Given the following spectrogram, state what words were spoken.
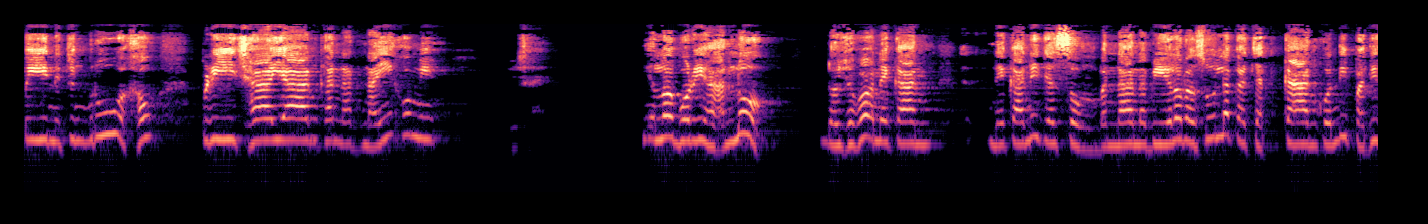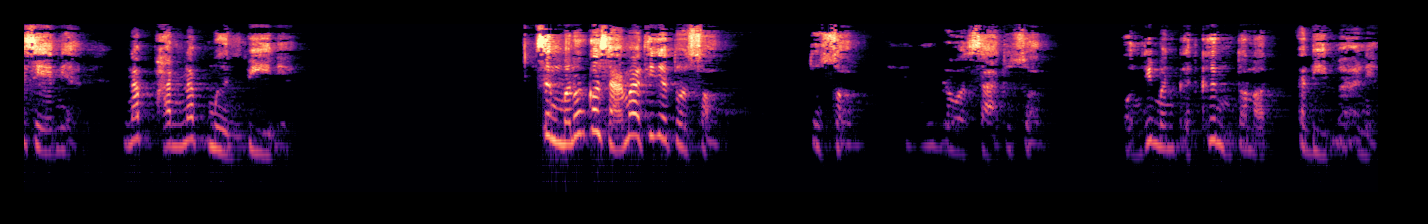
ปีเนี่ยจึงรู้ว่าเขา ปรีชาญาณขนาดไหนเขามีไม่ใช่เนี่เราบริหารโลก โดยเฉพาะในการในการที่จะส่งบรรดานาบีและรอซูลแล้วก็จัดการคนที่ปฏิเสธเนี่ย นับพันนับหมื่นปีเนี่ย ซึ่งมนุษย์ก็สามารถที่จะตรวจสอบ ตรวจสอบประวัติศาสตร์ตรวจสอบผลที่มันเกิดขึ้นตลอดอดีตมาเนี่ย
